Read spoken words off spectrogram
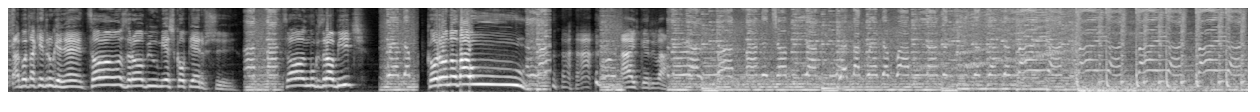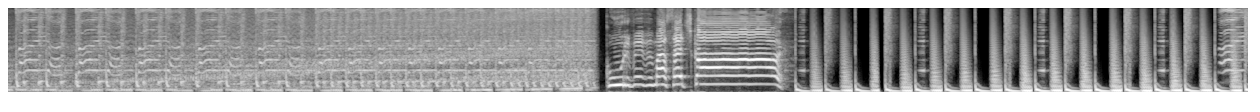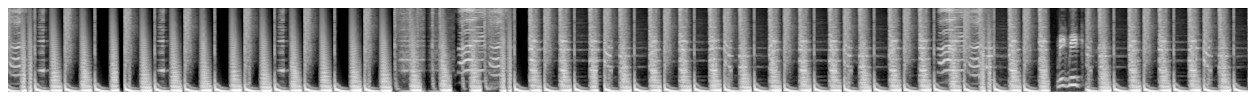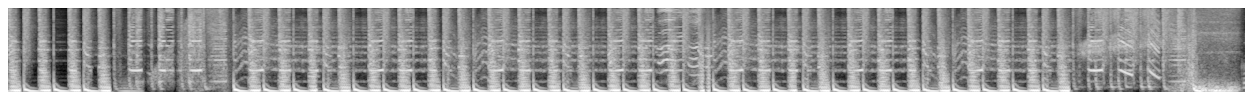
Albo takie drugie, nie? Co zrobił Mieszko pierwszy? Co on mógł zrobić? Koronował! Aj kurwa. Kurwy w maseczkach!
